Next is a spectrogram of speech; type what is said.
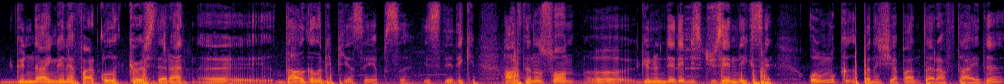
günden güne farklılık gösteren e, dalgalı bir piyasa yapısı izledik. Haftanın son e, gününde de BIST 100 endeksi olumlu kapanış yapan taraftaydı.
